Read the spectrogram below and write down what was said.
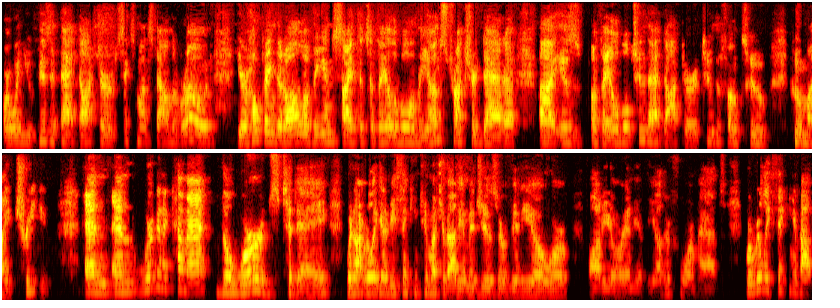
or when you visit that doctor six months down the road, you're hoping that all of the insight that's available in the unstructured data uh, is available to that doctor or to the folks who, who might treat you. And, and we're going to come at the words today. We're not really going to be thinking too much about images or video or audio or any of the other formats. We're really thinking about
